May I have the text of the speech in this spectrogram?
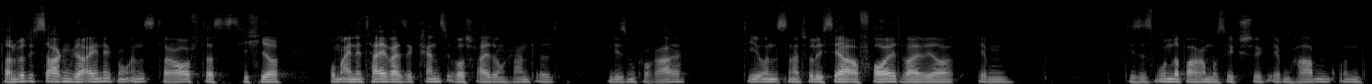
Dann würde ich sagen, wir einigen uns darauf, dass es sich hier um eine teilweise Grenzüberschreitung handelt in diesem Choral, die uns natürlich sehr erfreut, weil wir eben dieses wunderbare Musikstück eben haben und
